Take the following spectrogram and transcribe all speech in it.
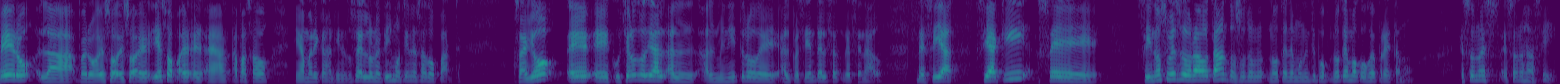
pero, la, pero eso, eso, y eso ha, pasado en América Latina. Entonces el honetismo tiene esas dos partes. O sea, yo eh, eh, escuché el otro día al, ministro, de, al presidente del, Senado, decía, si aquí se, si no se hubiese durado tanto, nosotros no tenemos ningún tipo, no tenemos que coger préstamo. Eso no es, eso no es así.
